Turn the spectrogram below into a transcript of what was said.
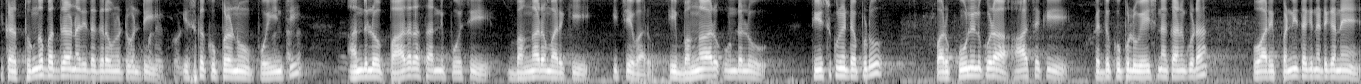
ఇక్కడ తుంగభద్ర నది దగ్గర ఉన్నటువంటి ఇసుక కుప్పలను పోయించి అందులో పాదరసాన్ని పోసి బంగారం వారికి ఇచ్చేవారు. ఈ బంగారు ఉండలు తీసుకునేటప్పుడు వారు కూలీలు కూడా ఆశకి పెద్ద కుప్పలు వేసినా కానీ కూడా వారి పని తగినట్టుగానే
